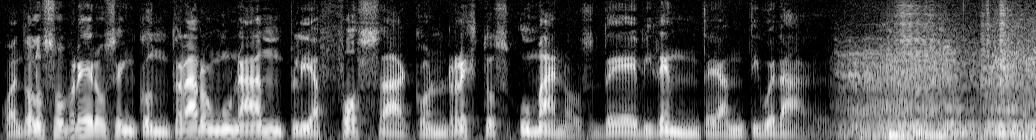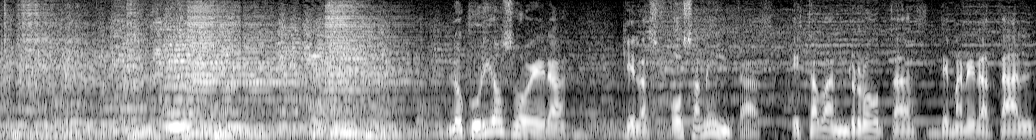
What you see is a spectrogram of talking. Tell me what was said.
cuando los obreros encontraron una amplia fosa con restos humanos de evidente antigüedad. Lo curioso era que las osamentas estaban rotas de manera tal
